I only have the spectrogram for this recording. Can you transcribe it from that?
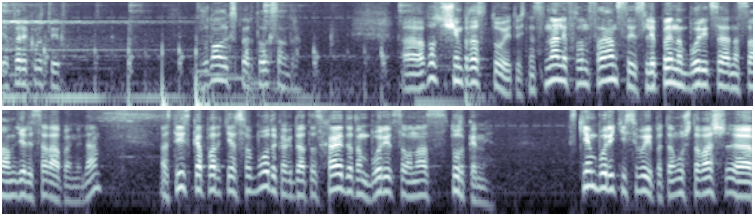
Я перекрутив. Журнал «Експерт» Олександра. А, Вопрос очень простой. То есть Национальный фронт Франции с Лепеном борется на самом деле с арабами, да? Австрийская партия свободы когда-то с Хайдером борется у нас с турками. С кем боретесь вы? Потому что ваш, э,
